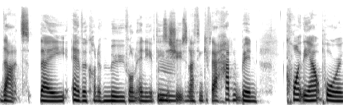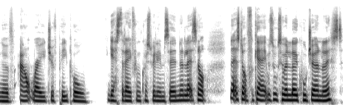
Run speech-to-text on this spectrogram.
that they ever kind of move on any of these issues. And I think if there hadn't been quite the outpouring of outrage of people yesterday from Chris Williamson, and let's not let's not forget it was also a local journalist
